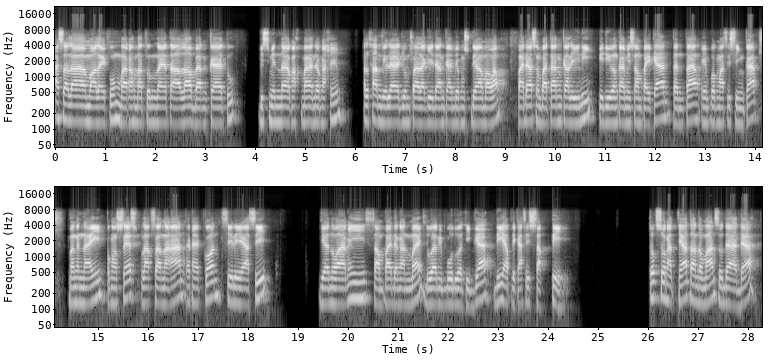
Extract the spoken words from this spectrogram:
Assalamualaikum warahmatullahi taala wabarakatuh. Bismillahirrahmanirrahim. Alhamdulillah jumpa lagi dan kami Musda Mawang. Pada kesempatan kali ini, video yang kami sampaikan tentang informasi singkat mengenai proses pelaksanaan rekonsiliasi Januari sampai dengan Mei 2023 di aplikasi Sakti. Untuk suratnya, teman-teman, sudah ada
